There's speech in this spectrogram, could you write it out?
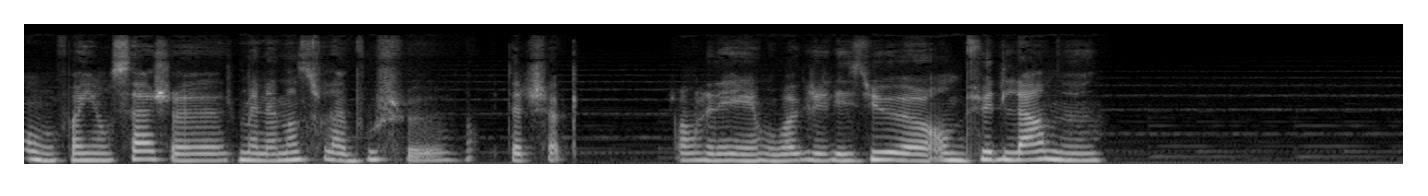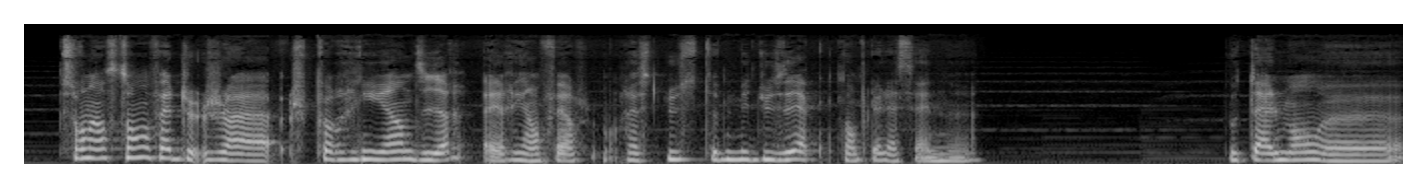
En voyant ça, je, mets la main sur la bouche, en état de choc. On voit que j'ai les yeux embués de larmes. Sur l'instant, en fait, je, je, je peux rien dire et rien faire. Je reste juste médusée à contempler la scène. Totalement euh,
